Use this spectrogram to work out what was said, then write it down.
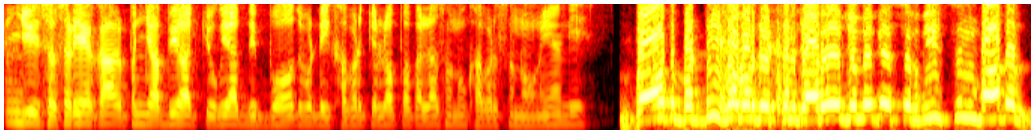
ਜੀ, ਸਤਿ ਸ੍ਰੀ ਅਕਾਲ। ਪੰਜਾਬੀ ਅੱਜ ਚੁੱਕਿਆ ਦੀ ਬਹੁਤ ਵੱਡੀ ਖਬਰ। ਚਲੋ ਆਪਾਂ ਪਹਿਲਾਂ ਤੁਹਾਨੂੰ ਖਬਰ ਸੁਣਾਉਣੇ ਆਂਗੇ। ਬਹੁਤ ਵੱਡੀ ਖਬਰ ਦੇਖਣ ਜਾ ਰਹੇ ਹੋ, ਜਿਵੇਂ ਕਿ ਸੁਖਬੀਰ ਸਿੰਘ ਬਾਦਲ,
